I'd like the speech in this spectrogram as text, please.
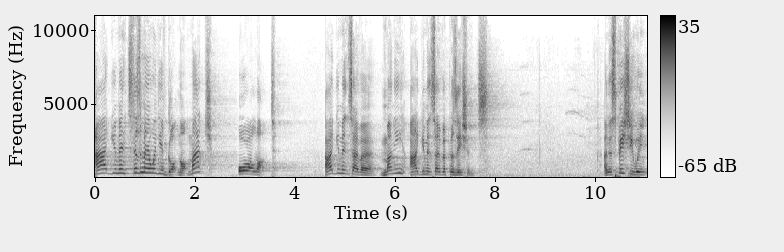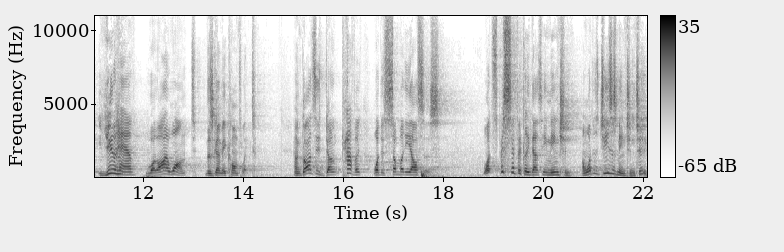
Arguments, doesn't matter whether you've got not much or a lot. Arguments over money, arguments over possessions. And especially when you have what I want, there's going to be conflict. And God says, don't covet what is somebody else's. What specifically does he mention? And what does Jesus mention too?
